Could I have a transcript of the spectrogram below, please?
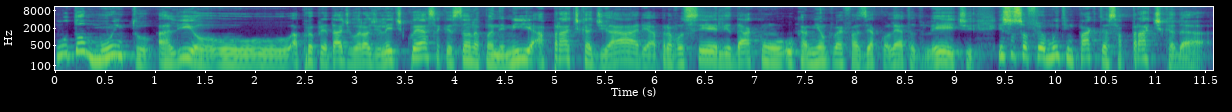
mudou muito ali o, o, a propriedade rural de leite com essa questão da pandemia, a prática diária para você lidar com o caminhão que vai fazer a coleta do leite. Isso sofreu muito impacto essa prática da,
